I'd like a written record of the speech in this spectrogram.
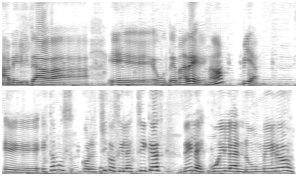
Ameritaba eh, un tema de él, ¿no? Bien. Eh, estamos con los chicos y las chicas de la escuela número,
